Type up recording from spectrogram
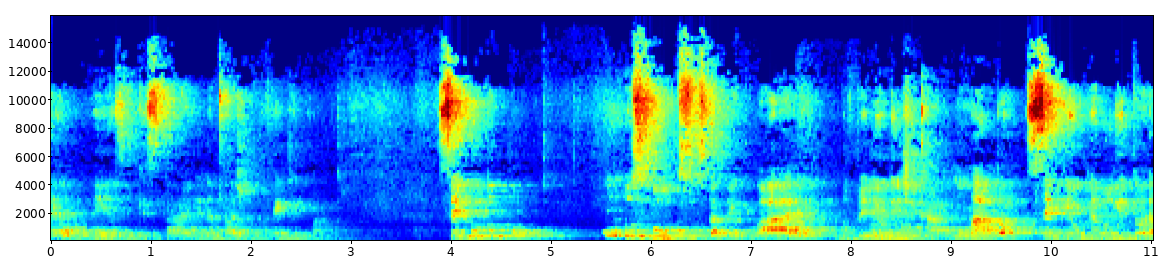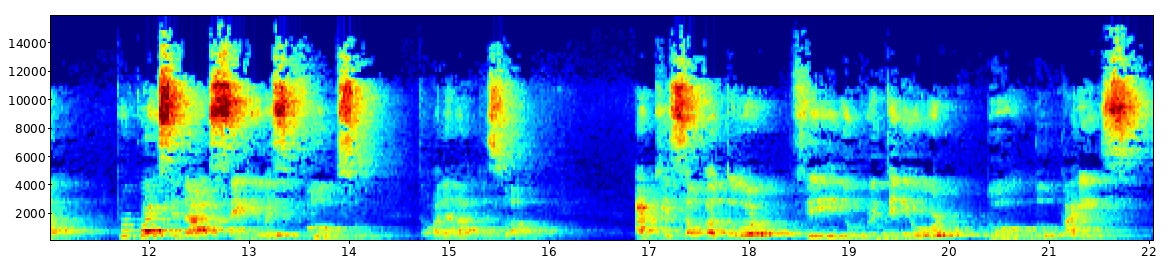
é o mesmo que está ali na página 44. Segundo ponto, um dos fluxos da pecuária, no período indicado no mapa, seguiu pelo litoral. Por quais cidades seguiu esse fluxo? Então, olha lá, pessoal. Aqui, Salvador veio para o interior do, do país.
